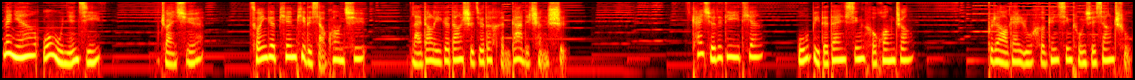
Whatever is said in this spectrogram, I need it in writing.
那年我五年级，转学，从一个偏僻的小矿区，来到了一个当时觉得很大的城市。开学的第一天，无比的担心和慌张。不知道该如何跟新同学相处，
